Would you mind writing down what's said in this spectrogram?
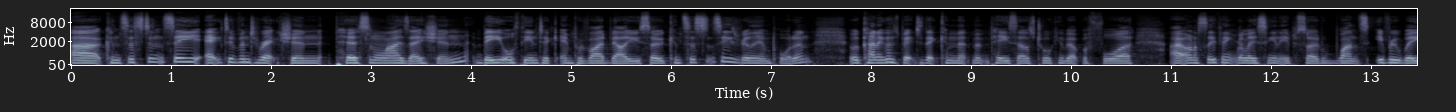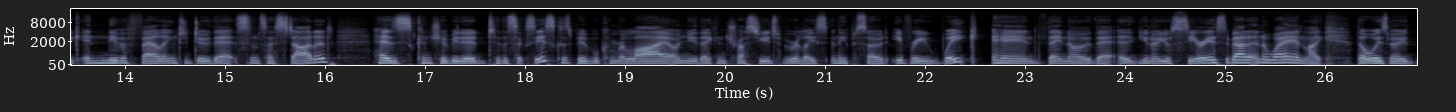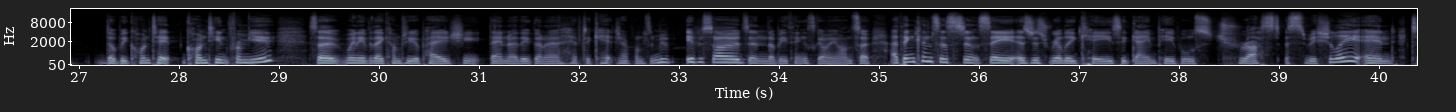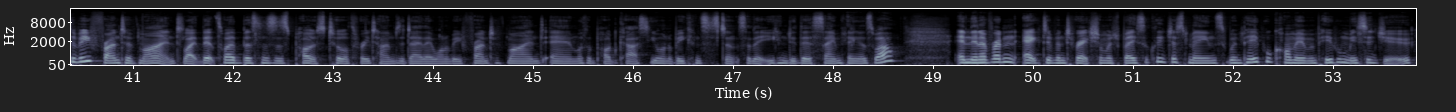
uh, consistency, active interaction, personalization, be authentic, and provide value. So, consistency is really important. It kind of goes back to that commitment piece I was talking about before. I honestly think releasing an episode once every week and never failing to do that since I started has contributed to the success because people can rely on you, they can trust you to release an episode every week, and they know that uh, you know you're serious about it in a way, and like they always know there'll be content content from you. So whenever they come to your page, you, they know they're gonna have to catch up on some episodes, and there'll be things going on. So I think consistency is just really key to gain people's trust, especially, and to be front of mind. Like that's why businesses post two or three times a day. They want to be front of mind, and with a podcast, you want to be consistent so that you can do the same thing as well. And then I've written active interaction, which basically just means when people comment, when people message you,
